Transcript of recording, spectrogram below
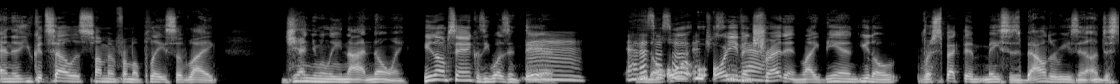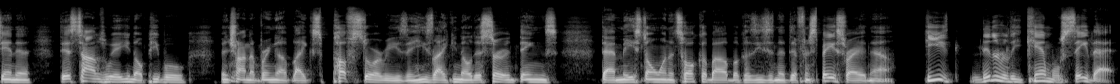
and you could tell it's coming from a place of like genuinely not knowing. You know what I'm saying? Because he wasn't there. Mm. Yeah, you that's know, also or, or- or even yeah. treading, like being, you know, respecting Mase's boundaries and understanding. There's times where you know people been trying to bring up like puff stories, and he's like, you know, there's certain things that Mase don't want to talk about because he's in a different space right now. He literally Kim will say that.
